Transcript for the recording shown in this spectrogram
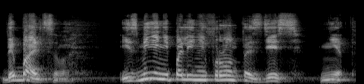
Дебальцево. Изменений по линии фронта здесь нет.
